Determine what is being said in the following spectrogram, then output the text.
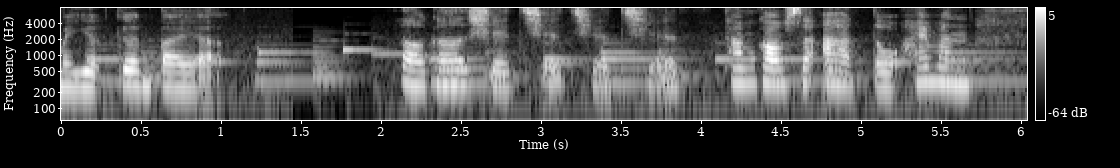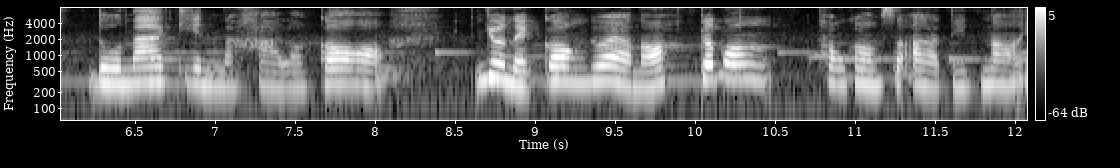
มาเยอะเกินไปอะเราก็เช็ดเช็ดเช็ดเช็ดทำความสะอาดโต๊ะให้มันดูน่ากินนะคะ แล้วก็อยู่ในกล้องด้วยอะเนาะ ก็ต้องทำความสะอาดนิดหน่อย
